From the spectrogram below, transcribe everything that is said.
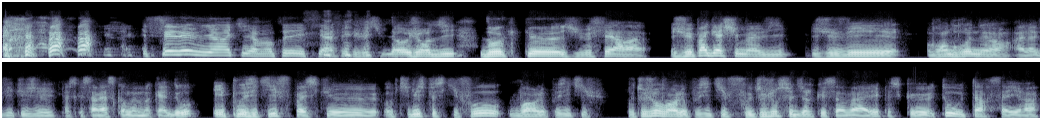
c'est le mien qui est rentré et qui a fait que je suis là aujourd'hui. Donc, je vais faire, je vais pas gâcher ma vie. Je vais rendre honneur à la vie que j'ai parce que ça reste quand même un cadeau et positif parce que optimiste parce qu'il faut voir le positif faut toujours voir le positif, faut toujours se dire que ça va aller parce que tôt ou tard, ça ira.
